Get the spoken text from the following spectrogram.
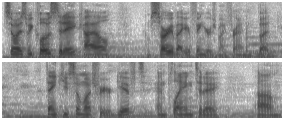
So, as we close today, Kyle, I'm sorry about your fingers, my friend, but thank you so much for your gift and playing today. Um,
